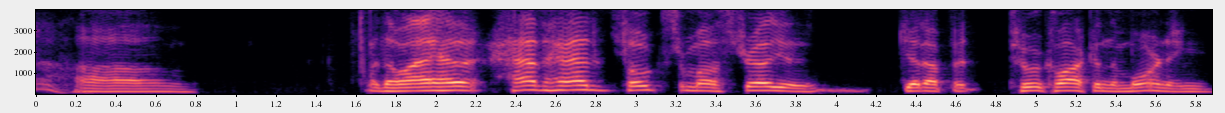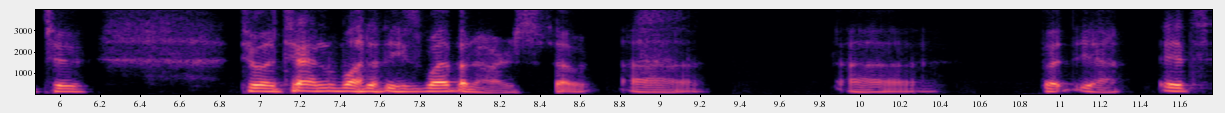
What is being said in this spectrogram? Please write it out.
Uh-huh. um, although I have, have had folks from Australia get up at two o'clock in the morning to to attend one of these webinars. So, uh, uh, but yeah, it's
